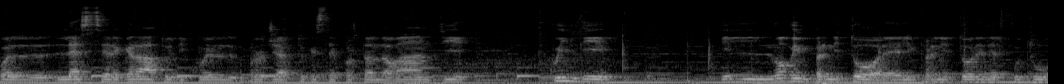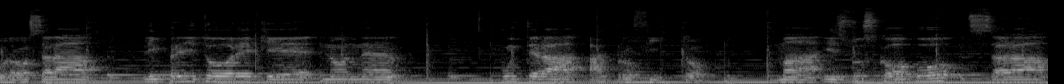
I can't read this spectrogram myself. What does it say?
con l'essere grato di quel progetto che stai portando avanti. Quindi il nuovo imprenditore, l'imprenditore del futuro sarà l'imprenditore che non punterà al profitto, ma il suo scopo sarà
